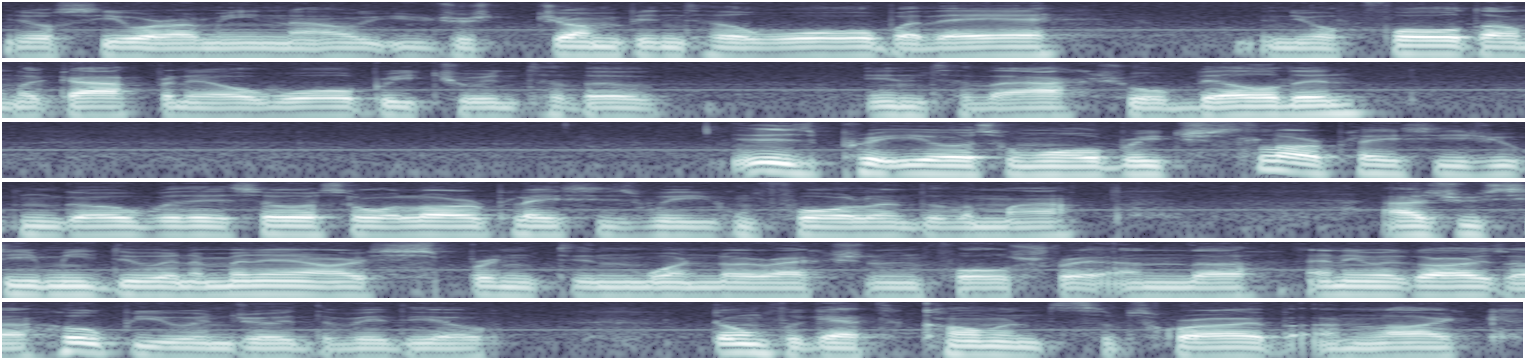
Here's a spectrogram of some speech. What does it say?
You'll see what I mean now. You just jump into the wall by there and you'll fall down the gap and it'll wall breach you into the into the actual building. It is pretty awesome wall breach. There's a lot of places you can go but there's also a lot of places where you can fall under the map. As you see me do in a minute I sprint in one direction and fall straight under. Anyway guys I hope you enjoyed the video. Don't forget to comment subscribe and like.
